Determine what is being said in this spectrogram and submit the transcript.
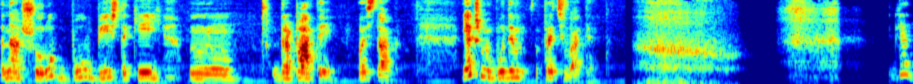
наш шуруп був більш такий м, драпатий. Ось так. Як ж ми будемо працювати? Для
